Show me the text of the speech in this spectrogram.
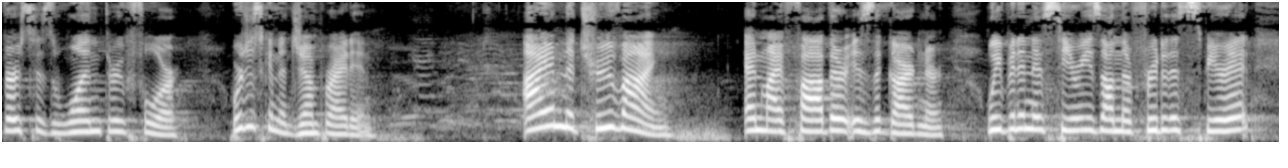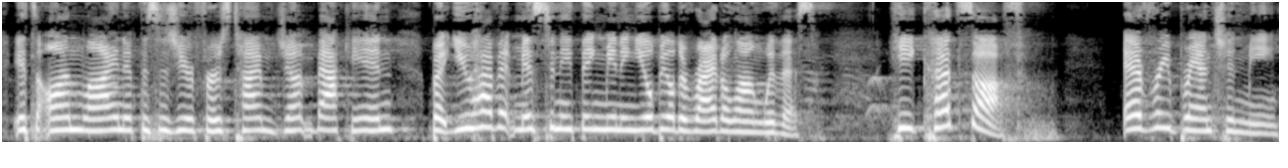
verses 1 through 4. We're just going to jump right in. I am the true vine, and my Father is the gardener. We've been in a series on the fruit of the Spirit. It's online. If this is your first time, jump back in. But you haven't missed anything, meaning you'll be able to ride along with us. He cuts off every branch in me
